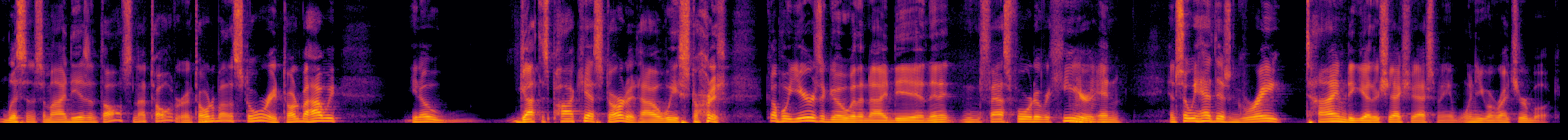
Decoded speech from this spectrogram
listen to some ideas and thoughts. And I told her, I told her about the story, I told her about how we, you know, got this podcast started, how we started couple years ago with an idea, and then it fast forward over here, mm-hmm. and and so we had this great time together. She actually asked me, "When are you going to write your book?"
